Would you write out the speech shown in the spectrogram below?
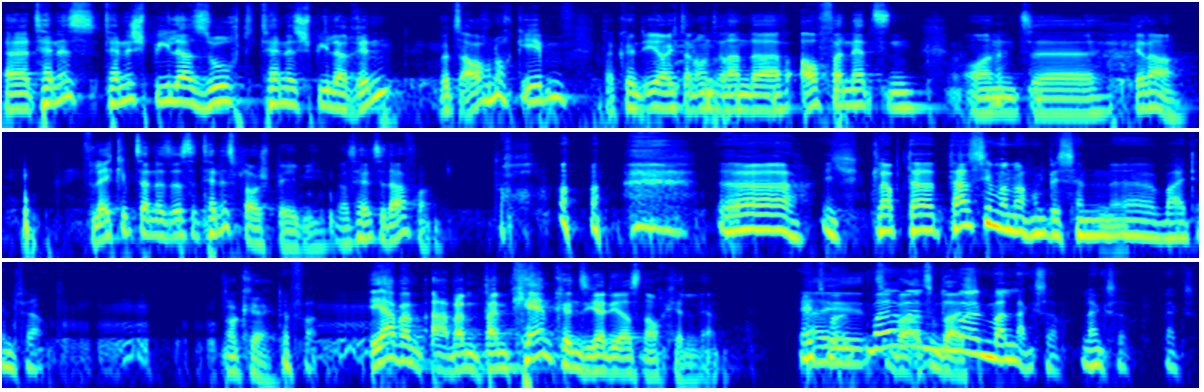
Äh, Tennis, Tennisspieler sucht Tennisspielerin, wird es auch noch geben. Da könnt ihr euch dann untereinander auch vernetzen. Und äh, genau. Vielleicht gibt es dann das erste Tennisplausch-Baby. Was hältst du davon? Äh, ich glaube, da, da sind wir noch ein bisschen äh, weit entfernt Okay. davon. Ja, beim, ah, beim, beim Camp können sie ja die ersten auch kennenlernen. Jetzt mal, Äh, zum- mal, mal, zum mal, mal langsam, langsam, langsam.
